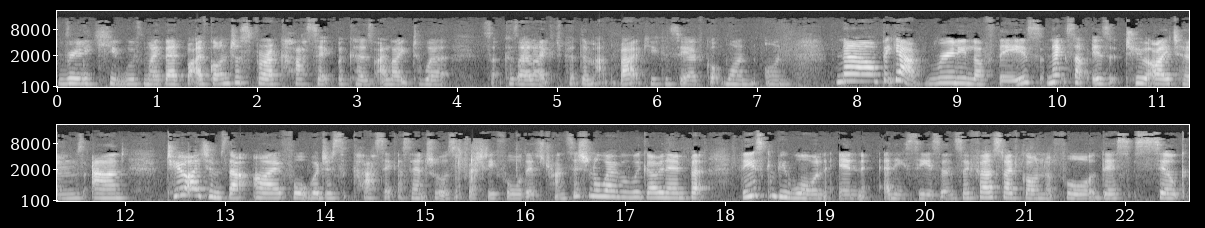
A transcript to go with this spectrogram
really cute with my bed but I've gone just for a classic because I like to wear because I like to put them at the back. You can see I've got one on now but yeah really love these. Next up is two items and two items that I thought were just classic essentials especially for this transitional weather we're going in but these can be worn in any season. So first I've gone for this silk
